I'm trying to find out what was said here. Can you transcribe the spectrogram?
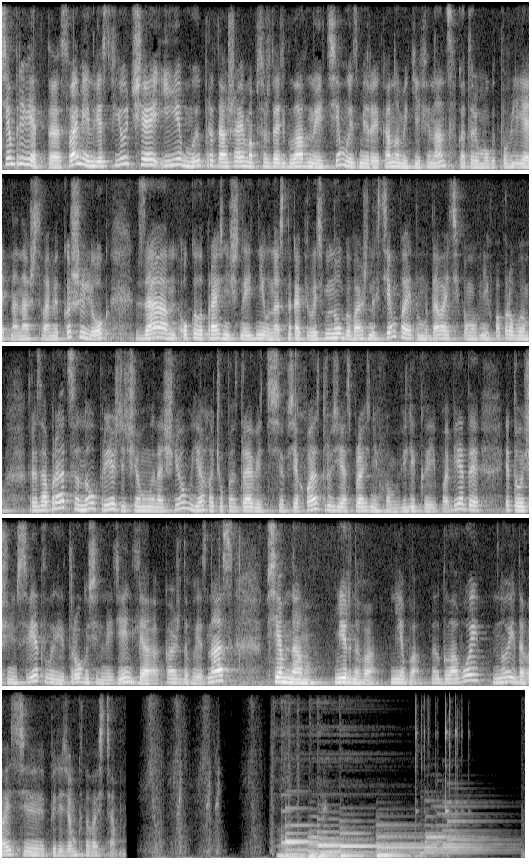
Всем привет! С вами InvestFuture, и мы продолжаем обсуждать главные темы из мира экономики и финансов, которые могут повлиять на наш с вами кошелек. За около праздничные дни у нас накопилось много важных тем, поэтому давайте-ка мы в них попробуем разобраться. Но прежде чем мы начнем, я хочу поздравить всех вас, друзья, с праздником Великой Победы. Это очень светлый и трогательный день для каждого из нас. Всем нам мирного неба над головой. Ну и давайте перейдем к новостям.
